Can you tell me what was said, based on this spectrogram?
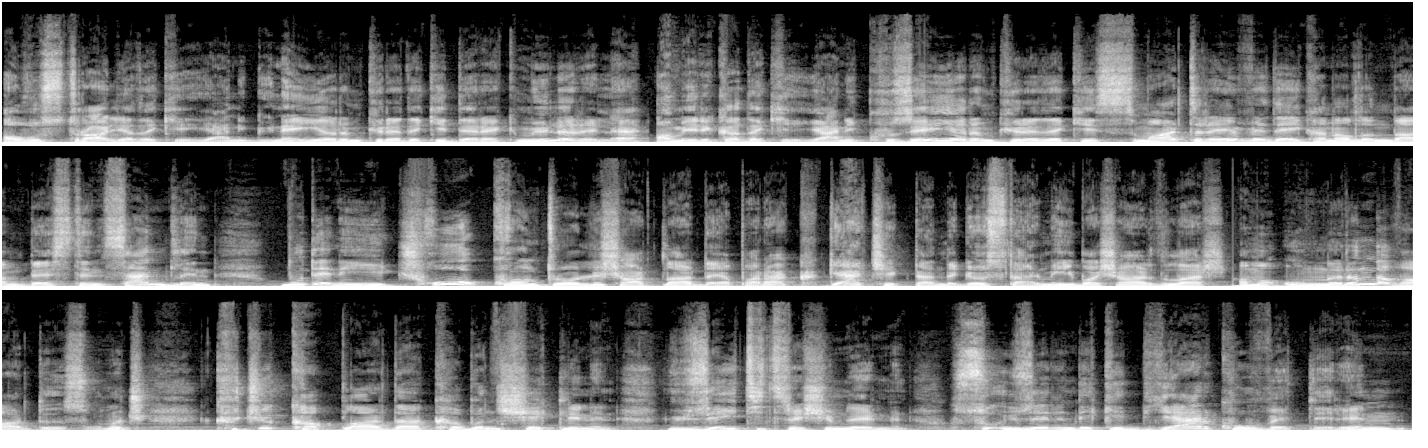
Avustralya'daki yani Güney Yarımküre'deki Derek Müller ile Amerika'daki yani Kuzey Yarımküre'deki Smarter Everyday kanalından Destin Sandlin bu deneyi çok kontrollü şartlarda yaparak gerçekten de göstermeyi başardılar. Ama onların da vardığı sonuç küçük kaplarda kabın şeklinin, yüzey titreşimlerinin, su üzerindeki diğer kuvvetlerin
